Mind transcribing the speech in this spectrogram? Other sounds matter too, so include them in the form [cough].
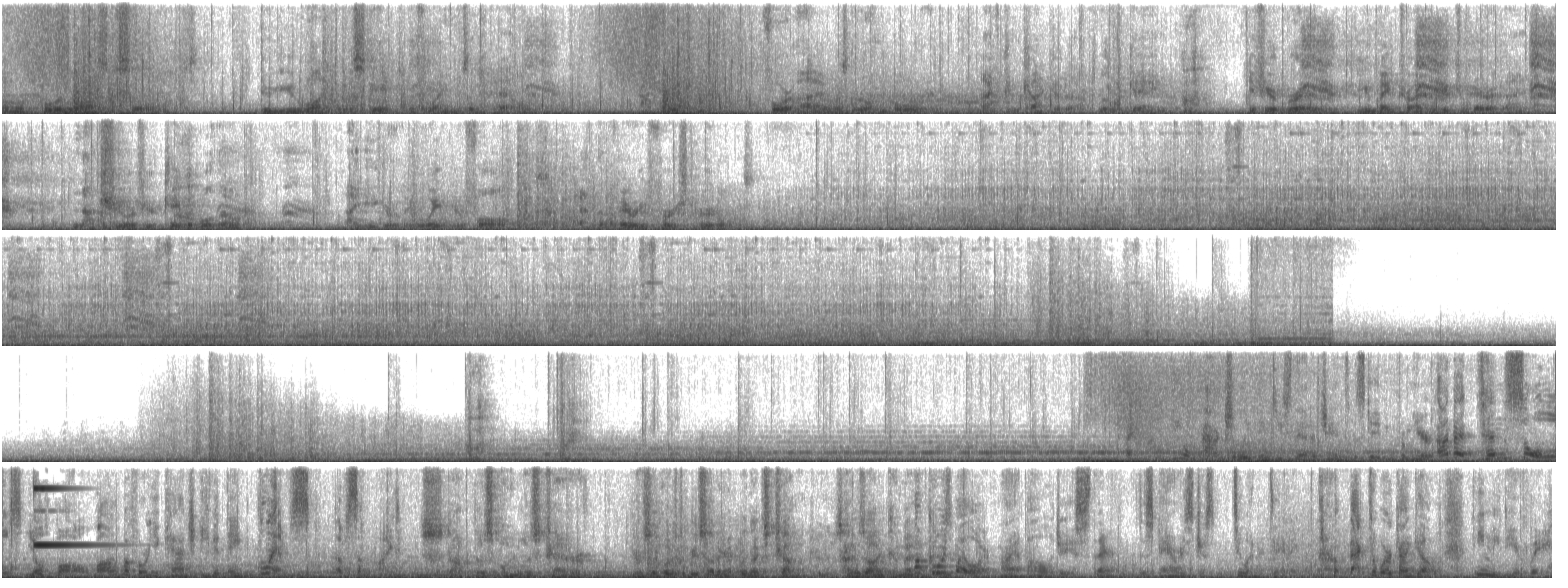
Oh, poor lost souls. Do you want to escape the flames of hell? For I was growing bored. I've concocted a little game. If you're brave, you may try to reach paradise. Not sure if you're capable, though. I eagerly await your falls at the very first hurdles. You stand a chance of escaping from here? I bet 10 souls you'll fall long before you catch even a glimpse of sunlight. Stop this pointless chatter. You're supposed to be setting up the next challenges, as I command. Of course, my lord. My apologies. Their despair is just too entertaining. [laughs] Back to work I go. Immediately.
